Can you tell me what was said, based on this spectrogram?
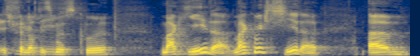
Ich finde auch die Natürlich. Smiths cool. Mag jeder, mag wirklich jeder. Ähm,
